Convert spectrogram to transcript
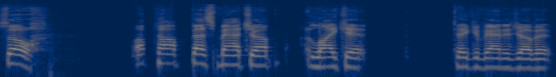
So, up top, best matchup. Like it. Take advantage of it.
